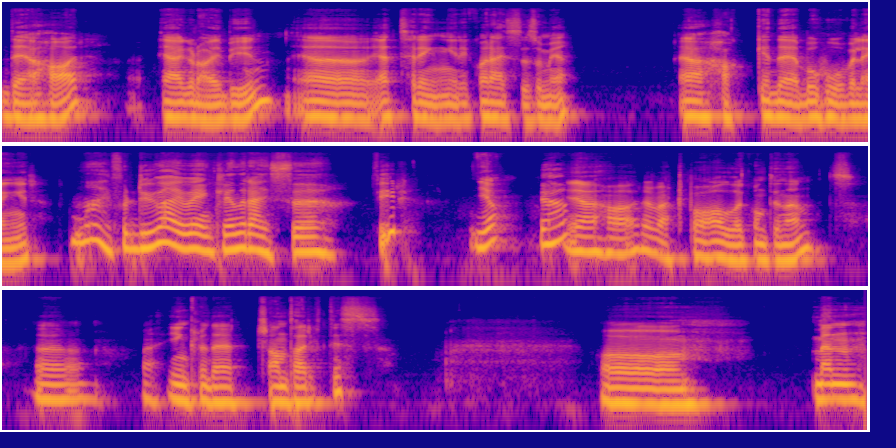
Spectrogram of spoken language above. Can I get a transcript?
det jeg har. Jeg er glad i byen. Jeg, jeg trenger ikke å reise så mye. Jeg har ikke det behovet lenger. Nei, for du er jo egentlig en reisefyr. Ja. Ja. Jeg har vært på alle kontinent, eh, inkludert Antarktis. Og, men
